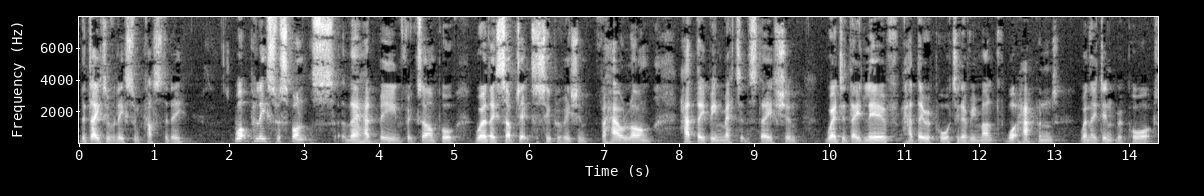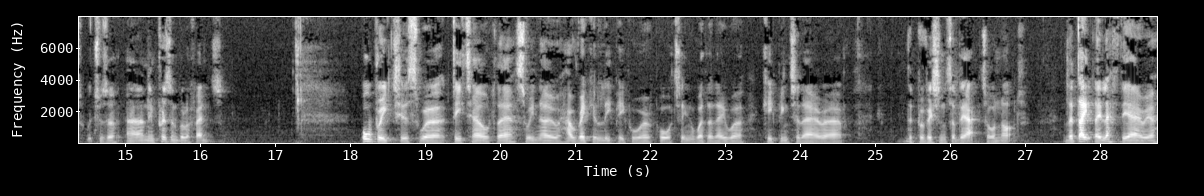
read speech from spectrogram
The date of release from custody, what police response there had been. For example, were they subject to supervision? For how long? Had they been met at the station? Where did they live? Had they reported every month? What happened when they didn't report, which was a, an imprisonable offence? All breaches were detailed there, so we know how regularly people were reporting and whether they were keeping to their, uh, the provisions of the Act or not. The date they left the area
